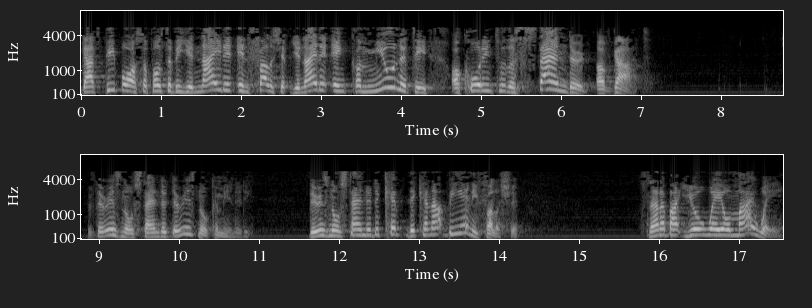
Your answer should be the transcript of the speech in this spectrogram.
God's people are supposed to be united in fellowship, united in community according to the standard of God. If there is no standard, there is no community. There is no standard, there, can, there cannot be any fellowship. It's not about your way or my way.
